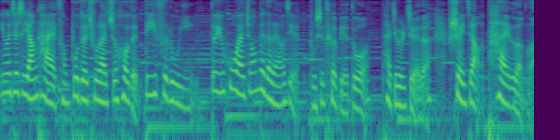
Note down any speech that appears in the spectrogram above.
因为这是杨凯从部队出来之后的第一次露营，对于户外装备的了解不是特别多，他就是觉得睡觉太冷了。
